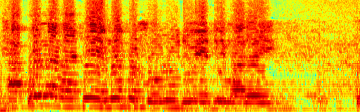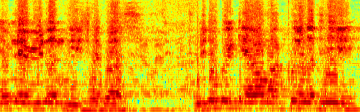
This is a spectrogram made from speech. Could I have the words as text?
ઠાકોરના નાતે એમને પણ બોલવું જોઈએ એટલી મારે એમને વિનંતી છે, બસ. બીજું કોઈ કહેવા માંગતો નથી.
